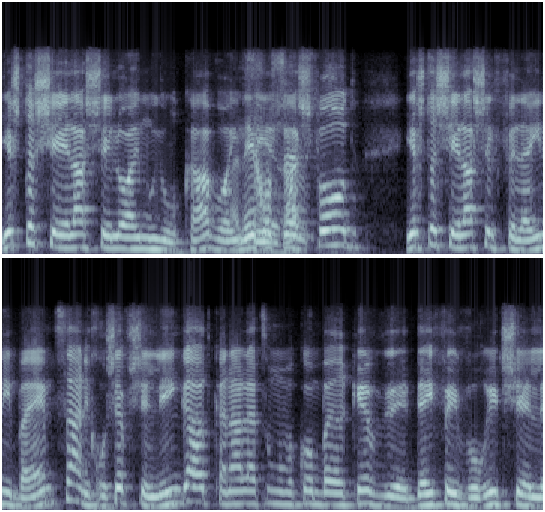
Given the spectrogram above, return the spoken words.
יש את השאלה שלו האם הוא יורכב, או האם זה יהיה רשפורד. יש את השאלה של פלאיני באמצע, אני חושב שלינגארד קנה לעצמו מקום בהרכב, די פייבוריט של,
